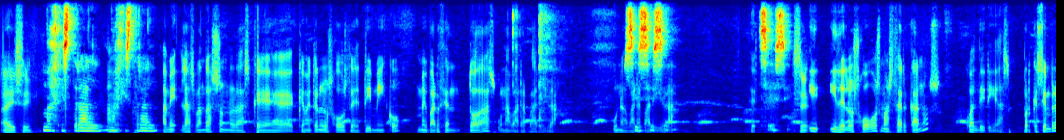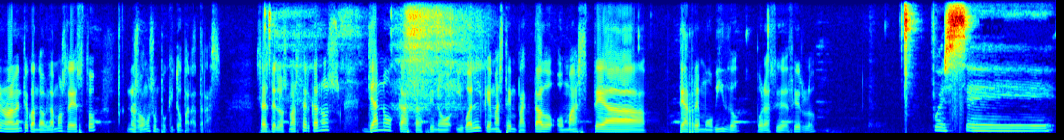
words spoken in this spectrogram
Ahí sí. Magistral, magistral. A mí, las bandas sonoras que, que meten en los juegos de Tímico me parecen todas una barbaridad. Una barbaridad. Sí, sí. ¿Y, ¿Y de los juegos más cercanos, cuál dirías? Porque siempre normalmente cuando hablamos de esto nos vamos un poquito para atrás. ¿Sabes? De los más cercanos, ya no casa, sino igual el que más te ha impactado o más te ha, te ha removido, por así decirlo. Pues, eh,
